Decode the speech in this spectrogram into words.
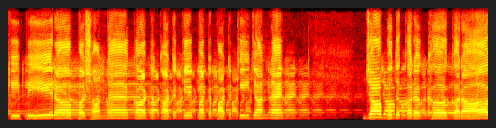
ਕੀ ਪੀਰਾ ਪਛਾਨੈ, ਘਟ ਘਟ ਕੇ ਪਟ ਪਟ ਕੀ ਜਾਣੈ। ਜਾ ਬੁਧ ਕਰਖ ਕਰਾ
